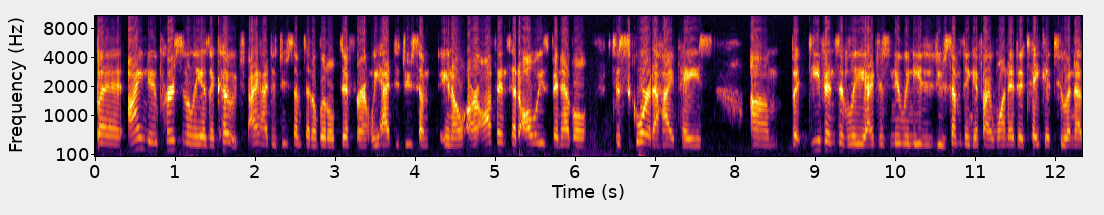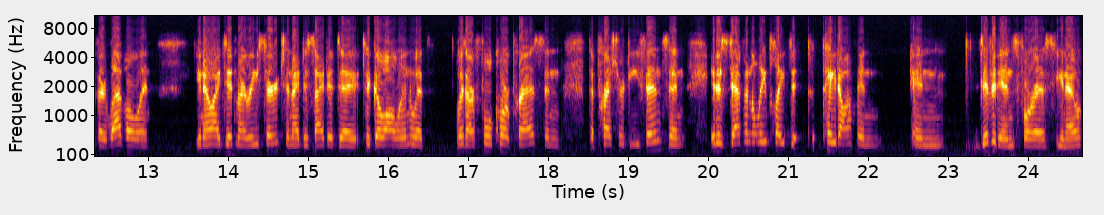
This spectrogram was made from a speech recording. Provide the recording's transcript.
But I knew personally as a coach, I had to do something a little different. We had to do some, you know, our offense had always been able to score at a high pace. Um, but defensively, I just knew we needed to do something if I wanted to take it to another level. And, you know, I did my research and I decided to, to go all in with with our full court press and the pressure defense, and it has definitely played paid off in and dividends for us. You know,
